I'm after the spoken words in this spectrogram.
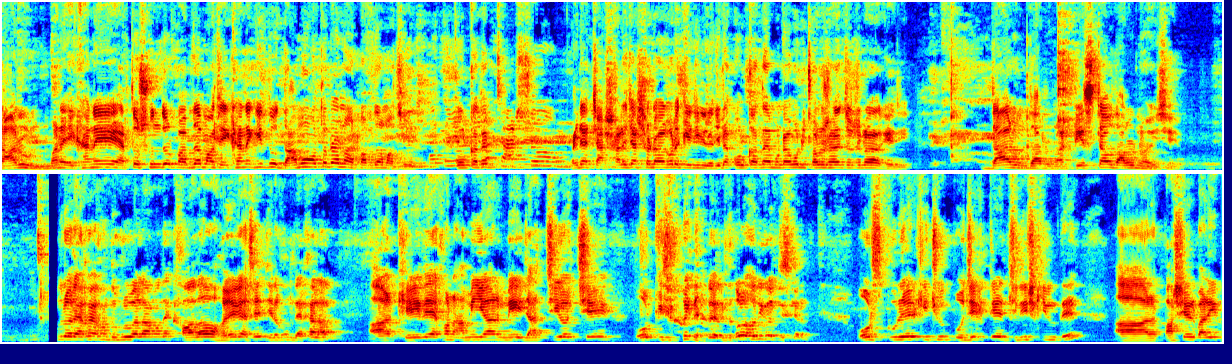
দারুণ। মানে এখানে এত সুন্দর পাবদা মাছ এখানে কিন্তু দামও অতটা নয় পাবদা মাছের। কলকাতায় এটা চার সাড়ে চারশো টাকা করে কেজি যেটা কলকাতায় মোটামুটি ছশো সাড়ে ছশো টাকা কেজি। দারুণ দারুণ। আর টেস্টটাও দারুণ হয়েছে। এগুলো দেখো এখন দুপুরবেলা আমাদের খাওয়া দাওয়া হয়ে গেছে যেরকম দেখালাম। আর খেয়ে দিয়ে এখন আমি আর মেয়ে যাচ্ছি হচ্ছে ওর কিছু ওদিক করছিস কেন? ওর স্কুলের কিছু প্রজেক্টের জিনিস কিনতে। আর পাশের বাড়ির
